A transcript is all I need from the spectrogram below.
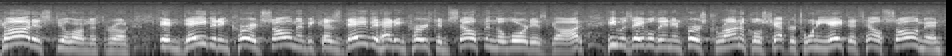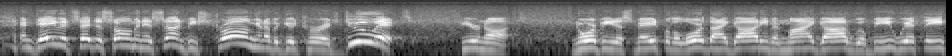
God is still on the throne. And David encouraged Solomon because David had encouraged himself in the Lord his God. He was able then in First Chronicles chapter 28 to tell Solomon, and David said to Solomon his son, Be strong and of a good courage. Do it. Fear not nor be dismayed, for the Lord thy God, even my God, will be with thee.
